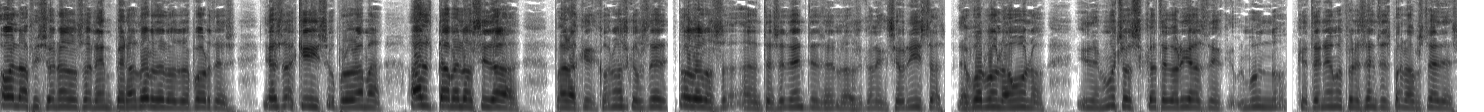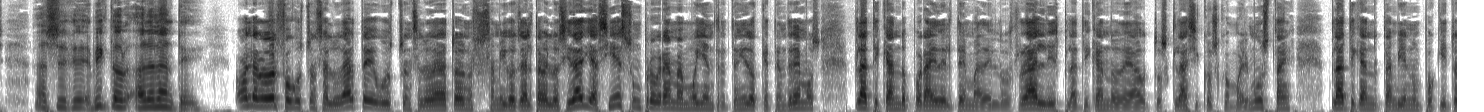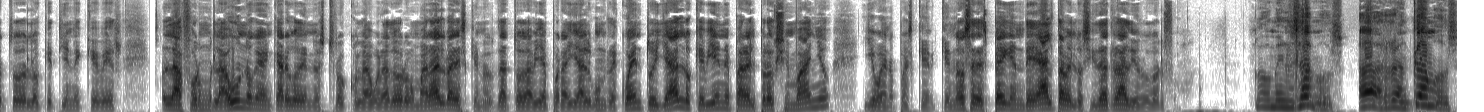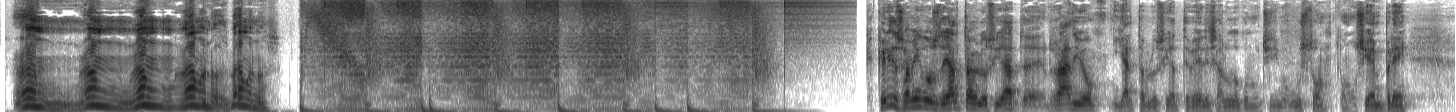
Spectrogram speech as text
Hola aficionados al emperador de los deportes. Ya está aquí su programa Alta Velocidad para que conozca usted todos los antecedentes de los coleccionistas de Fórmula 1 y de muchas categorías del mundo que tenemos presentes para ustedes. Así que, Víctor, adelante. Hola Rodolfo, gusto en saludarte, gusto en saludar a todos nuestros amigos de alta velocidad y así es un programa muy entretenido que tendremos platicando por ahí del tema de los rallies, platicando de autos clásicos como el Mustang, platicando también un poquito todo lo que tiene que ver la Fórmula 1 a encargo de nuestro colaborador Omar Álvarez que nos da todavía por ahí algún recuento y ya lo que viene para el próximo año y bueno pues que, que no se despeguen de alta velocidad radio Rodolfo. Comenzamos, arrancamos, rum, rum, vámonos, vámonos. Queridos amigos de Alta Velocidad eh, Radio y Alta Velocidad TV, les saludo con muchísimo gusto, como siempre.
